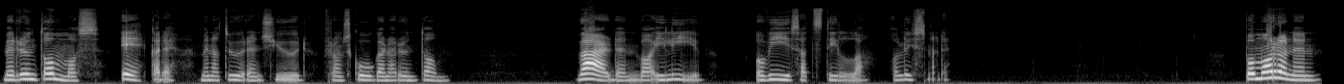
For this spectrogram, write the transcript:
Men runt om oss ekade med naturens ljud från skogarna runt om. Världen var i liv och vi satt stilla och lyssnade. På morgonen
